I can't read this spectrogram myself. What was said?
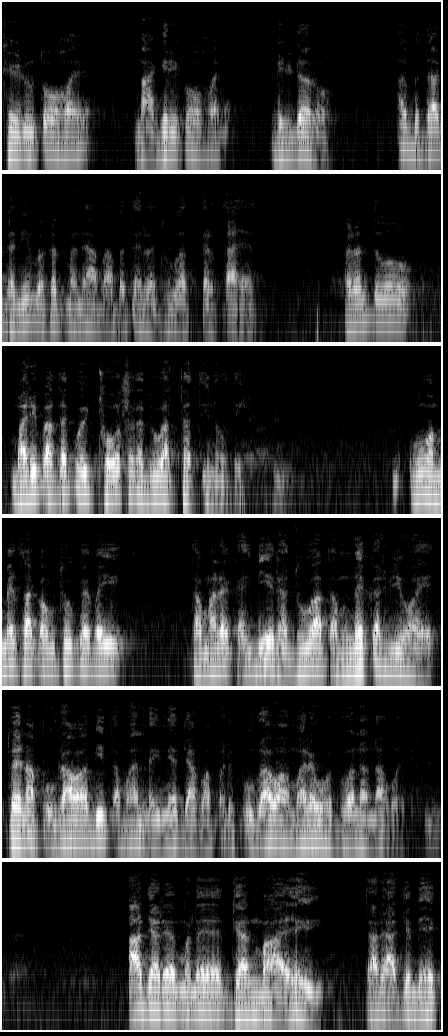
ખેડૂતો હોય, નાગરિકો હોય બિલ્ડરો. આ બધા ઘણી વખત મને આ બાબતે રજૂઆત કરતા આવ્યા પરંતુ મારી પાસે કોઈ ઠોસ રજૂઆત થતી નહોતી. હું હંમેશા કહું છું કે ભાઈ, તમારે કઈ બી રજૂઆત અમને કરવી હોય, તો એના પુરાવા બી તમારે લઈને જવા પડે. પુરાવા અમારે હોદવાના ના હોય. આ જ્યારે મને ધ્યાનમાં આવી ત્યારે આજે મેં એક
